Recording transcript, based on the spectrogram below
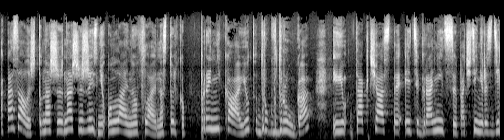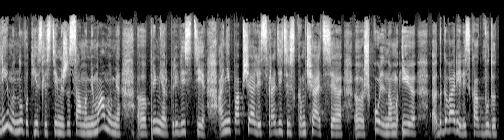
оказалось, что наши, нашей жизни онлайн и офлайн настолько проникают друг в друга, и так часто эти границы почти неразделимы. Ну вот если с теми же самыми мамами э, пример привести, они пообщались в родительском чате э, школьном и э, договорились, как будут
